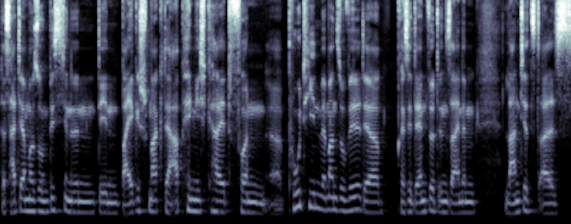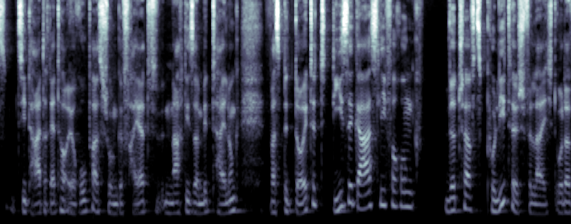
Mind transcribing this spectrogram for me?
Das hat ja immer so ein bisschen den Beigeschmack der Abhängigkeit von äh, Putin, wenn man so will. Der Präsident wird in seinem Land jetzt als Zitat Retter Europas schon gefeiert nach dieser Mitteilung. Was bedeutet diese Gaslieferung wirtschaftspolitisch vielleicht oder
